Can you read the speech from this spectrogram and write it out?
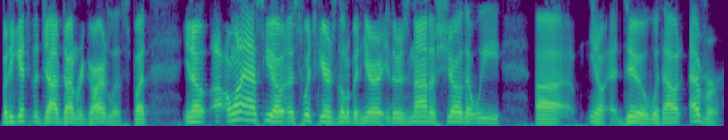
but he gets the job done regardless. But you know, I, I want to ask you, uh, switch gears a little bit here. There's not a show that we, uh, you know, do without ever,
